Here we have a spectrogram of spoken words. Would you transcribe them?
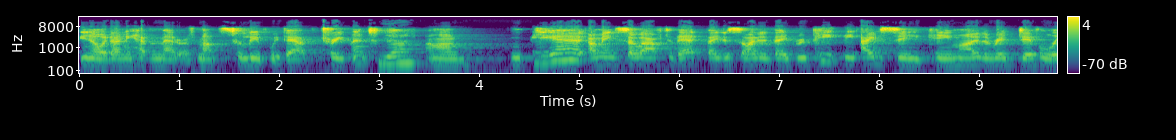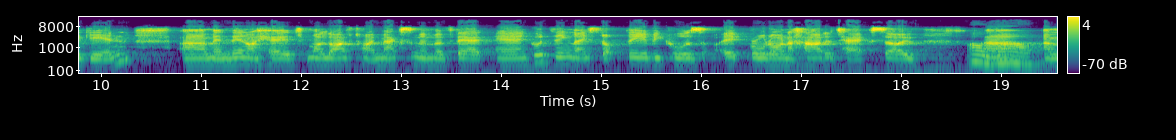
you know I'd only have a matter of months to live without treatment. yeah. Um, yeah, I mean, so after that, they decided they'd repeat the AC chemo, the Red Devil again, um, and then I had my lifetime maximum of that. And good thing they stopped there because it brought on a heart attack. So Oh wow. um,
